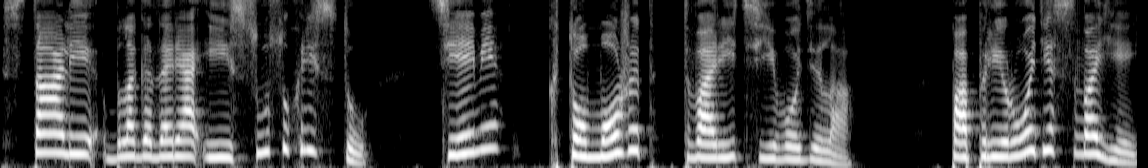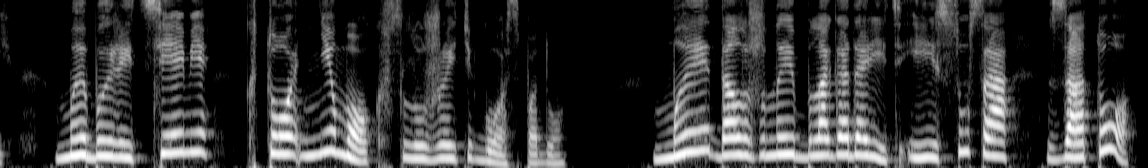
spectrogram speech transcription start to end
стали благодаря Иисусу Христу теми, кто может творить Его дела. По природе своей мы были теми, кто не мог служить Господу. Мы должны благодарить Иисуса за то,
